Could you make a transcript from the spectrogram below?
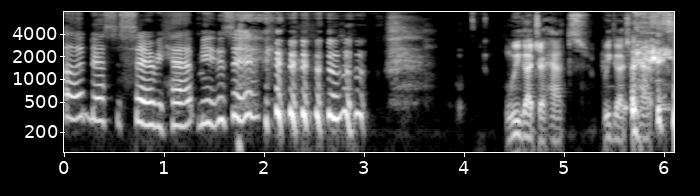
Unnecessary hat music. We got your hats. We got your hats.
